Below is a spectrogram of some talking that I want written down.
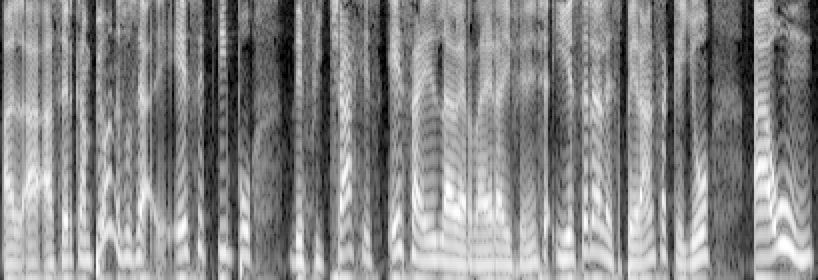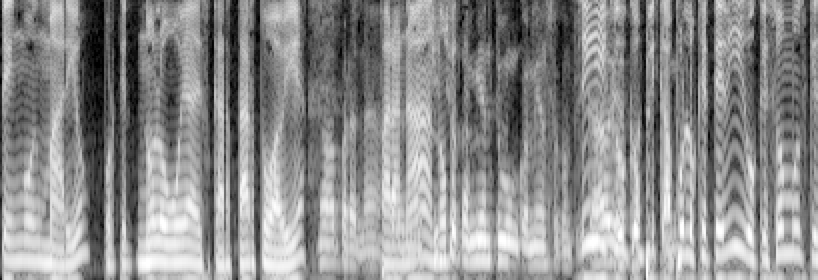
al- a, a ser campeones. O sea, ese tipo de fichajes, esa es la verdadera diferencia y esa era la esperanza que yo aún tengo en Mario, porque no lo voy a descartar todavía. No, para nada. Para nada, no. Chicho también tuvo un comienzo complicado. Sí, complicado. Por lo que te digo, que somos, que,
